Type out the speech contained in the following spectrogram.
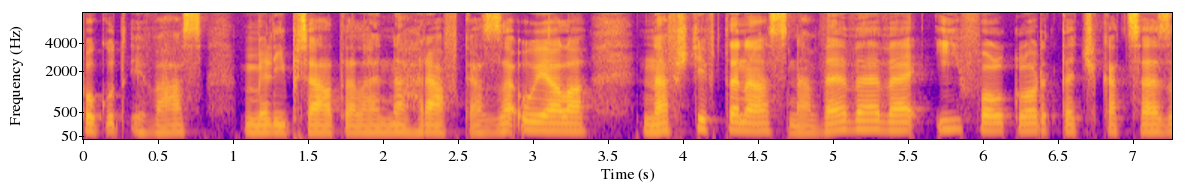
Pokud i vás, milí přátelé, nahrávka zaujala, navštivte nás na www.ifolklor.cz,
